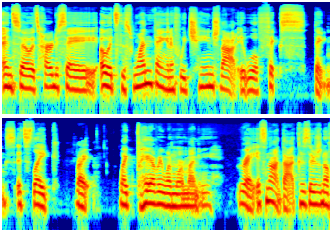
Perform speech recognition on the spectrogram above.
And so it's hard to say, oh, it's this one thing. And if we change that, it will fix things. It's like, right. Like pay everyone more money. Right. It's not that because there's an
